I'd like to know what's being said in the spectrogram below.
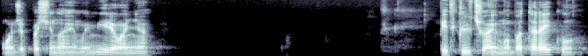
Отже, починаємо вимірювання. Підключаємо батарейку.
